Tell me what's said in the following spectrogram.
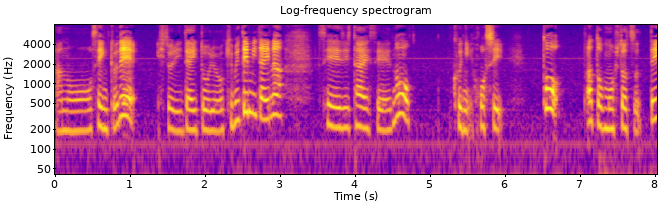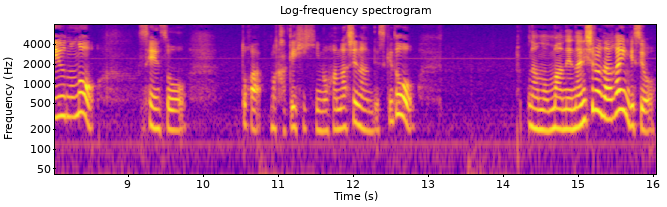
あの選挙で一人大統領を決めてみたいな政治体制の国星とあともう一つっていうのの戦争とか、まあ、駆け引きの話なんですけどあのまあね何しろ長いんですよ。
